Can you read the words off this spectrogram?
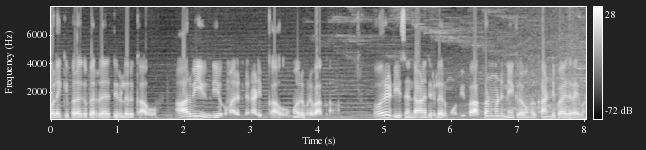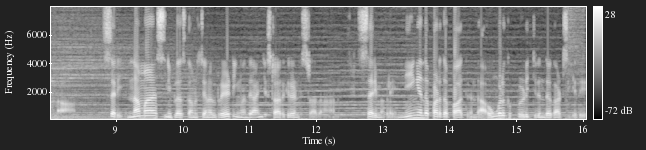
கொலைக்கு பிறகு பெற திருளருக்காகவும் ஆர்வி உதயகுமார் என்ற நடிப்புக்காகவும் ஒரு முறை பார்க்கலாம். ஒரு டீசெண்டான த்ரில்லர் மூவி பார்க்கணும்னு நினைக்கிறவங்க கண்டிப்பாக இதை ட்ரை பண்ணலாம். சரி நம்ம cine plus Tamil channel rating வந்து அஞ்சு ஸ்டாருக்கு ரெண்டு ஸ்டார் தான். சரி மகளே நீங்கள் இந்த படத்தை பார்த்துருந்தா உங்களுக்கு பிடிச்சிருந்த காட்சி எது?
